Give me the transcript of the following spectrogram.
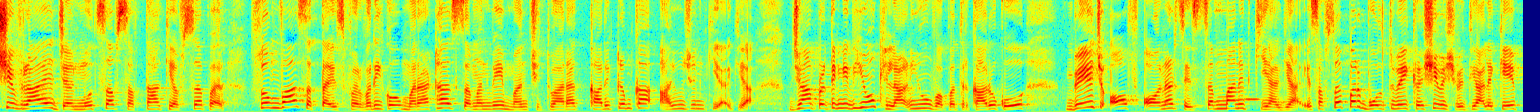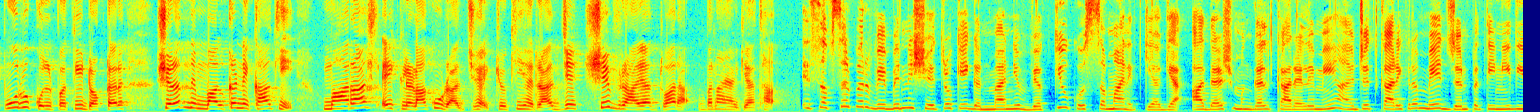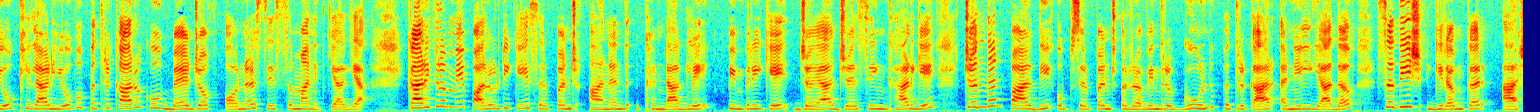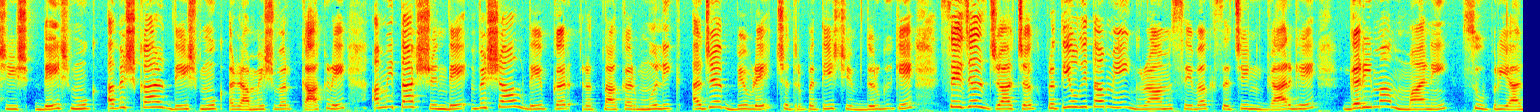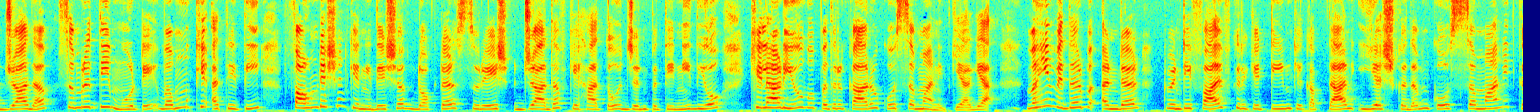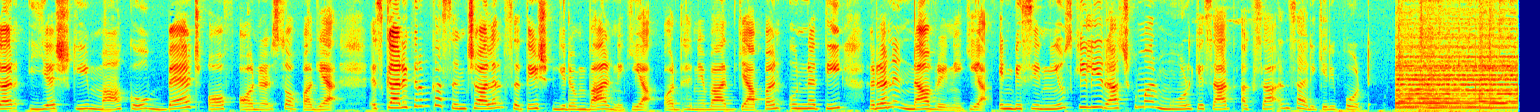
शिवराय जन्मोत्सव सप्ताह के अवसर पर सोमवार 27 फरवरी को मराठा समन्वय मंच द्वारा कार्यक्रम का आयोजन किया गया, जहाँ प्रतिनिधियों, खिलाड़ियों व पत्रकारों को बेज ऑफ़ ऑनर से सम्मानित किया गया। इस अवसर पर बोलते हुए कृषि विश्वविद्यालय के पूर्व कुलपति डॉक्टर शरद निम्बालकर ने कहा कि महाराष्ट्र एक लड़ाकू राज्य है, क्योंकि यह राज्य शिवराया द्वारा बनाया गया था। इस अवसर पर विभिन्न क्षेत्रों के गणमान्य व्यक्तियों को सम्मानित किया गया। आदर्श मंगल कार्यालय में आयोजित कार्यक्रम में जनप्रतिनिधियों, खिलाड़ियों व पत्रकारों को बैज ऑफ़ ऑनर से सम्मानित किया गया। कार्यक्रम में पालोटी के सरपंच आनंद खंडागले, पिंपरी के जया जयसिंह घाड़गे, चंदन पारदी उप सरपंच रविंद्र गुंड, पत्रकार अनिल यादव, सतीश गिरमकर, आशीष देशमुख, आविष्कार देशमुख, रामेश्वर काकड़े, अमिता शिंदे, विशाल देवकर, रत्नाकर मुलिक, अजय बिवड़े छत्रपति शिवदुर्ग के सेजल जाचक प्रतियोगिता में ग्राम सेवक सचिन गार्गे, गरिमा माने, सुप्रिया जाधव, समृद्धि मोटे व मुख्य अतिथि फाउंडेशन के निदेशक डॉक्टर सुरेश जाधव के हाथों जनप्रतिनिधियों खिलाड़ियों व पत्रकारों को सम्मानित किया गया। वहीं विदर्भ अंडर 25 क्रिकेट टीम के कप्तान यश कदम को सम्मानित कर यश की माँ को बैच ऑफ़ ऑनर सौंपा गया। इस कार्यक्रम का संचालन सतीश गिरमवाल ने किया और धन्यवाद ज्ञापन उन्नति रन नावरे ने किया। एनबीसी न्यूज़ के लिए राजकुमार मोड़ के साथ अक्सा अंसारी की रिपोर्ट।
